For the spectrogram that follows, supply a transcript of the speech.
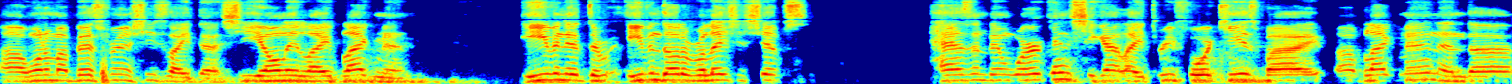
Uh, one of my best friends, she's like that. She only like black men, even if the even though the relationships hasn't been working. She got like three, four kids by uh, black men, and uh,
